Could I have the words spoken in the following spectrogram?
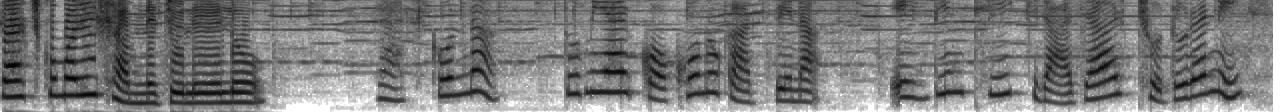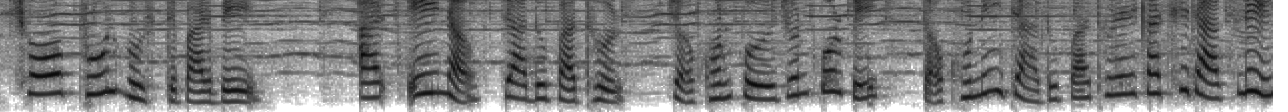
রাজকুমারীর সামনে চলে এলো। রাজকন্যা, তুমি আর কখনো কাঁদবে না। একদিন ঠিক রাজা আর ছোট রানী সব ভুল বুঝতে পারবে। আর এই নাও জাদু পাথর। যখন প্রয়োজন পড়বে তখন এই জাদু পাথরের কাছে রাখলেই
